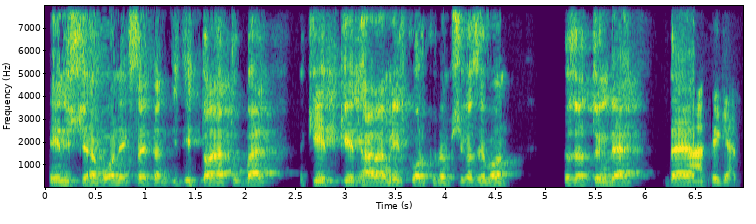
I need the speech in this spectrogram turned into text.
Én is ilyen volnék szerintem. Itt, itt találtuk, bár két, két-három év korkülönbség azért van közöttünk, de, de, hát igen.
